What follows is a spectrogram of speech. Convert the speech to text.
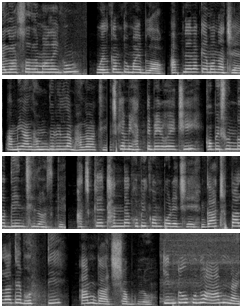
হ্যালো আসসালামু আলাইকুম। ওয়েলকাম টু মাই ব্লগ আপনারা কেমন আছেন? আমি আলহামদুলিল্লাহ ভালো আছি। আজকে আমি হাঁটতে বের হয়েছি। খুবই সুন্দর দিন ছিল আজকে। আজকে ঠান্ডা খুবই কম পড়েছে। গাছপালাতে ভর্তি আম গাছ সবগুলো। কিন্তু কোনো আম নাই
